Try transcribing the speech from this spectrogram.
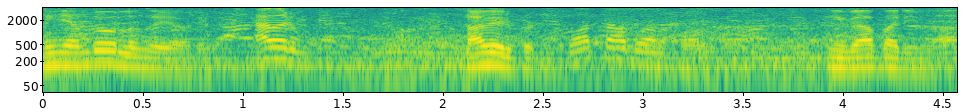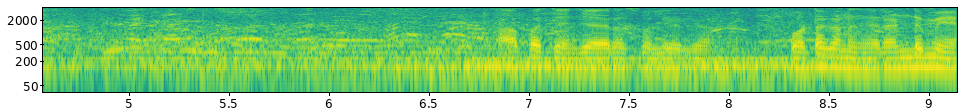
நீங்கள் எந்த ஊர்லேருந்து வரீங்க போகிறோம் நீங்கள் வியாபாரிங்களா? நாற்பத்தஞ்சாயிரம் சொல்லியிருக்காங்க. பொட்டக்கணுங்க ரெண்டுமே.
